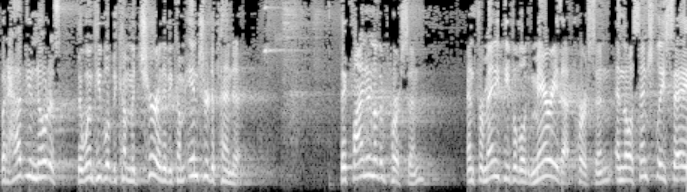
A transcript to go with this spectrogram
But have you noticed that when people become mature, they become interdependent? They find another person, and for many people, they'll marry that person, and they'll essentially say,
